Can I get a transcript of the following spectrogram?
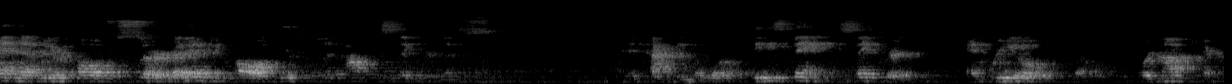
and that we are called to serve, and we are called, we are to live out the sacredness and impacting the world. These things, sacred and real, though, if we're not careful,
